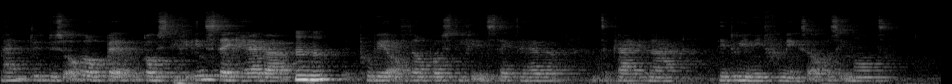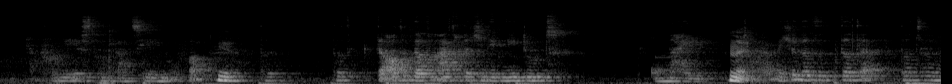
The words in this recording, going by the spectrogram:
En du- dus ook wel een positieve insteek hebben. Mhm. Ik probeer altijd wel een positieve insteek te hebben en te kijken naar, dit doe je niet voor niks. Ook als iemand voor me eerst het laat zien of wat. Ja. Dat ik er altijd wel van uitga dat je dit niet doet om mij. Nee. Weet je, dat het, dat, er- dat, eh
